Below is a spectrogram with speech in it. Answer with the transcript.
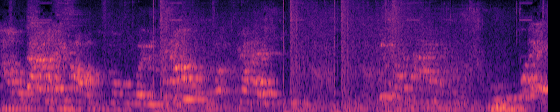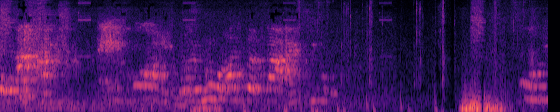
เอาได้ออกตูนเอาใจพี่อะไรเว้ยไอ้โคตรเลยลูกอาจจะตายอยู่โอ้ย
